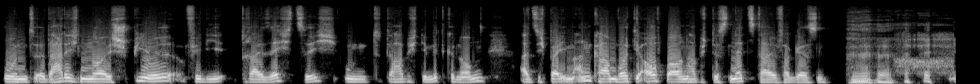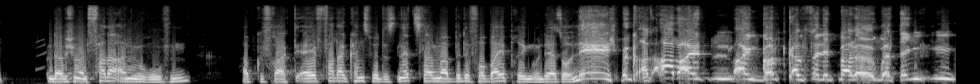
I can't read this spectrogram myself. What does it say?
und äh, da hatte ich ein neues Spiel für die 360 und da habe ich die mitgenommen. Als ich bei ihm ankam, wollte die aufbauen, habe ich das Netzteil vergessen. und da habe ich meinen Vater angerufen, habe gefragt, ey Vater, kannst du mir das Netzteil mal bitte vorbeibringen? Und der so, nee, ich bin gerade arbeiten, mein Gott, kannst du nicht mal irgendwas denken?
